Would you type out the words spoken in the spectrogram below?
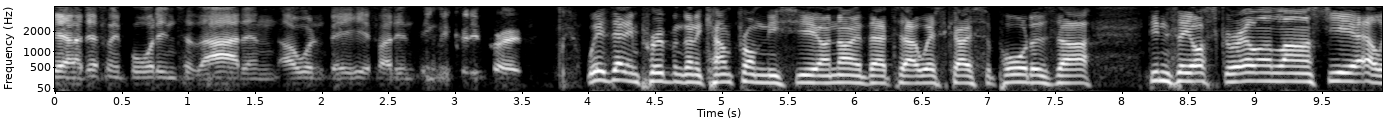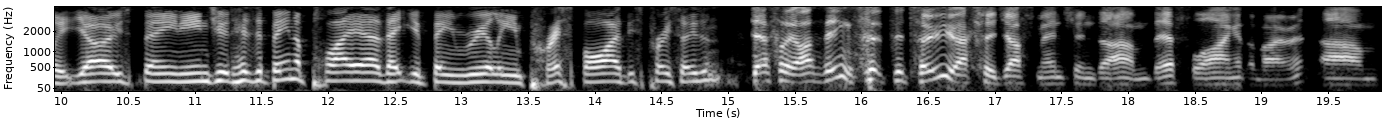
yeah, I definitely bought into that and I wouldn't be here if I didn't think we could improve. Where's that improvement going to come from this year? I know that uh, West Coast supporters uh, didn't see Oscar Allen last year. Elliot Yeo's been injured. Has there been a player that you've been really impressed by this preseason? Definitely, I think the, two you actually just mentioned, um, they're flying at the moment. Um,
